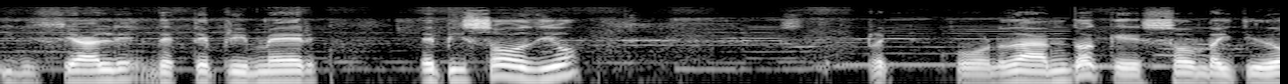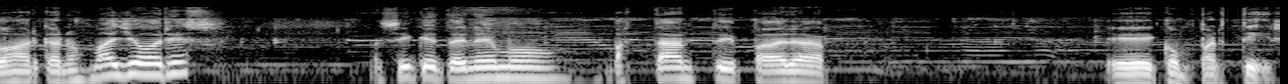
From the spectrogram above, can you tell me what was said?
iniciales de este primer episodio recordando que son 22 arcanos mayores, así que tenemos bastante para eh, compartir.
